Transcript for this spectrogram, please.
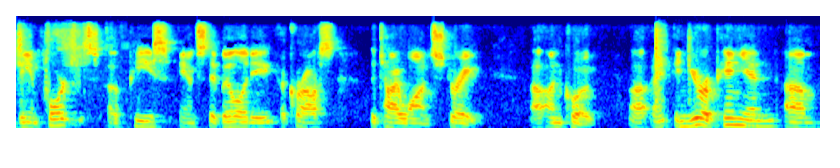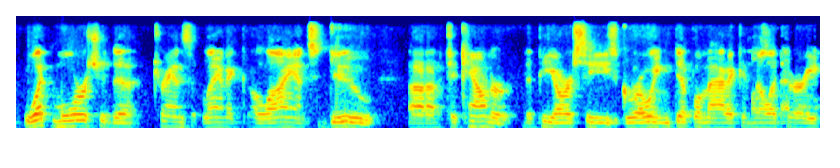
the importance of peace and stability across the Taiwan Strait, uh, unquote. Uh, in your opinion, um, what more should the transatlantic alliance do uh, to counter the PRC's growing diplomatic and military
